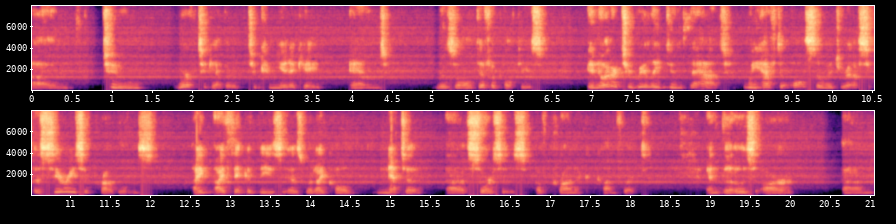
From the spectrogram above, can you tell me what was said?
um, to work together, to communicate, and resolve difficulties. In order to really do that, we have to also address a series of problems. I, I think of these as what I call meta uh, sources of chronic conflict and those are um,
